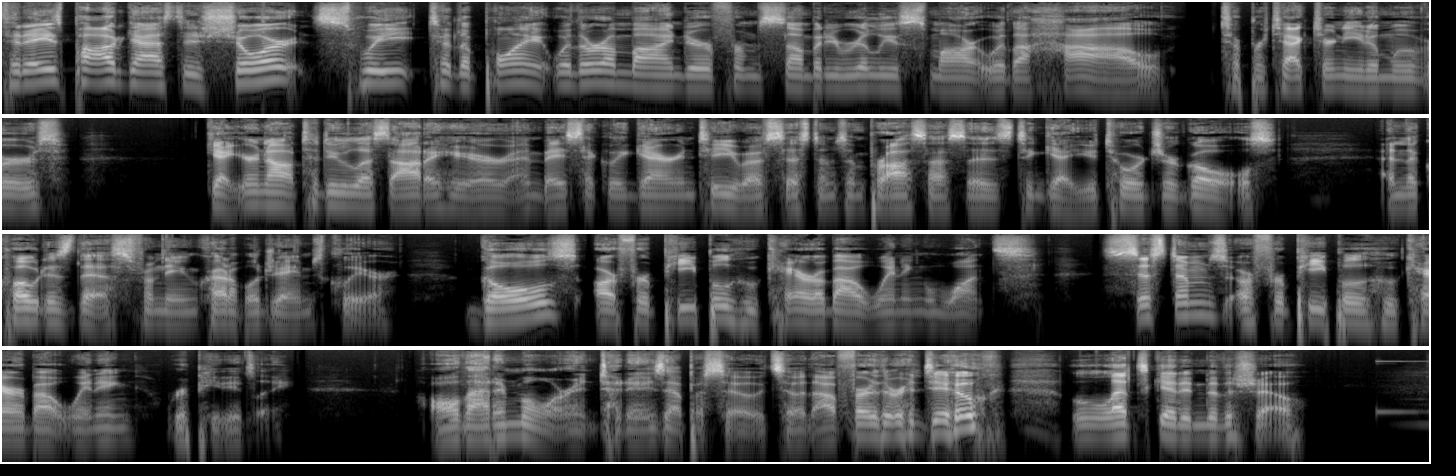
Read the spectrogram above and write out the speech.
Today's podcast is short, sweet, to the point, with a reminder from somebody really smart with a how to protect your needle movers, get your not to do list out of here, and basically guarantee you have systems and processes to get you towards your goals. And the quote is this from the incredible James Clear Goals are for people who care about winning once, systems are for people who care about winning repeatedly. All that and more in today's episode. So without further ado, let's get into the show.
